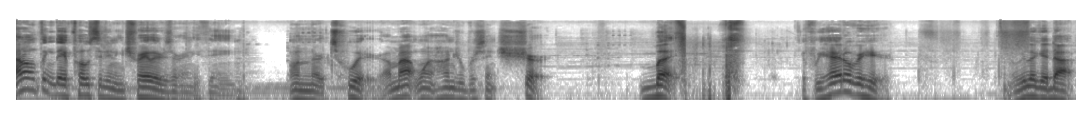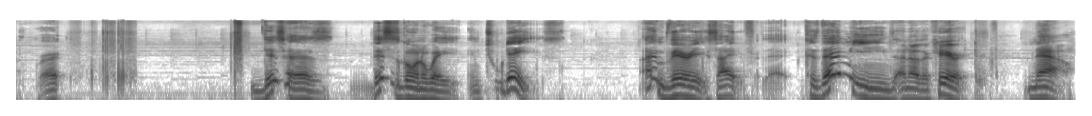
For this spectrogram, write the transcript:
I don't think they posted any trailers or anything on their Twitter. I'm not 100% sure. But if we head over here, we look at Doc, right? This has this is going away in 2 days. I am very excited for that cuz that means another character. Now,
